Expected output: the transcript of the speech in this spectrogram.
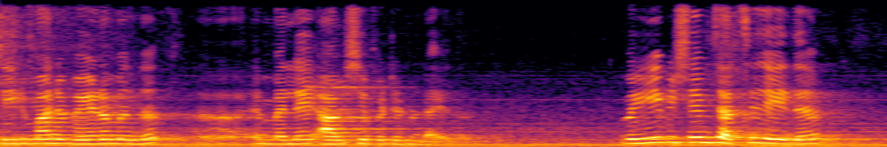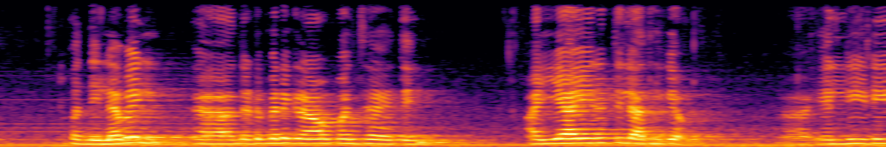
തീരുമാനം വേണമെന്ന് എം എൽ എ ആവശ്യപ്പെട്ടിട്ടുണ്ടായിരുന്നു. അപ്പോൾ ഈ വിഷയം ചർച്ച ചെയ്ത് ഇപ്പം നിലവിൽ നെടുമ്പന ഗ്രാമപഞ്ചായത്തിൽ അയ്യായിരത്തിലധികം എൽ ഇ ഡി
